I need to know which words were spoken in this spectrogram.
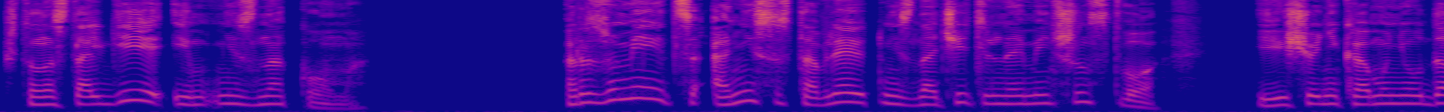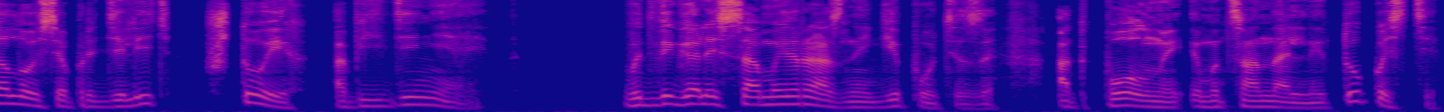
что ностальгия им незнакома. Разумеется, они составляют незначительное меньшинство, и еще никому не удалось определить, что их объединяет. Выдвигались самые разные гипотезы, от полной эмоциональной тупости,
